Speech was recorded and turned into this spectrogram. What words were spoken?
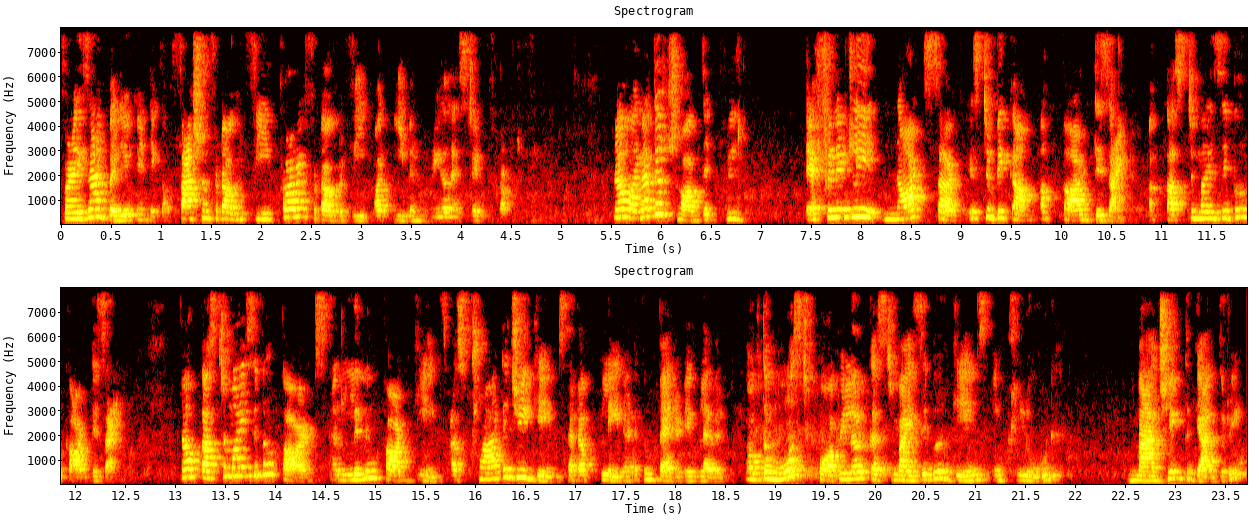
For example, you can take up fashion photography, product photography, or even real estate photography. Now, another job that will definitely not suck is to become a card designer, a customizable card designer. Now, customizable cards and living card games are strategy games that are played at a competitive level. Now, the most popular customizable games include Magic the Gathering,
